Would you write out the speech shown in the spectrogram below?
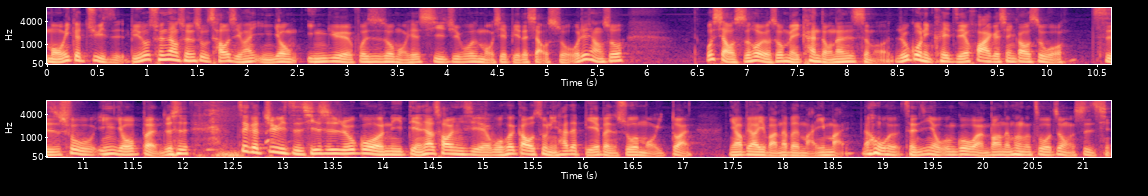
某一个句子，比如说村上春树超喜欢引用音乐，或者是说某些戏剧，或者某些别的小说，我就想说，我小时候有时候没看懂那是什么。如果你可以直接画一个线告诉我，此处应有本，就是这个句子，其实如果你点一下超音节，我会告诉你它在别本书的某一段，你要不要也把那本买一买？然后我曾经有问过晚邦能不能做这种事情，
